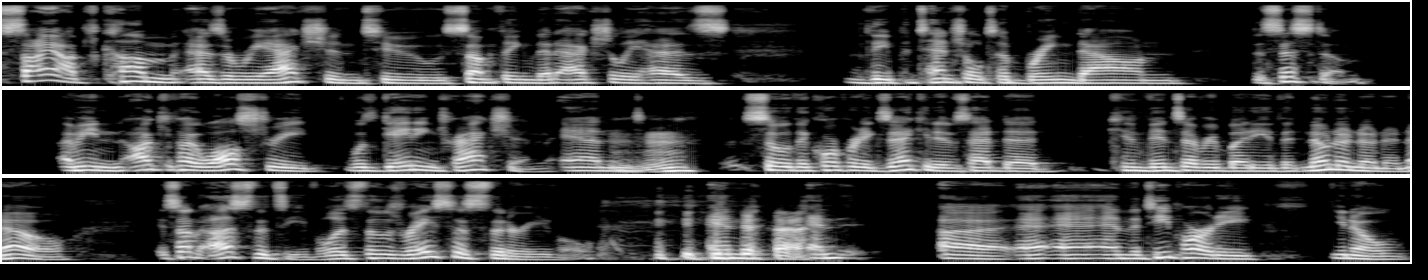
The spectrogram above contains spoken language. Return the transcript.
psyops come as a reaction to something that actually has the potential to bring down the system I mean, Occupy Wall Street was gaining traction. And mm-hmm. so the corporate executives had to convince everybody that no, no, no, no, no. It's not us that's evil. It's those racists that are evil. And yeah. and uh, and the Tea Party, you know,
